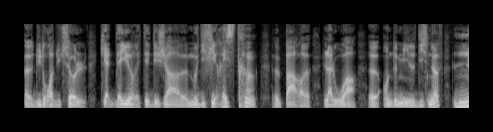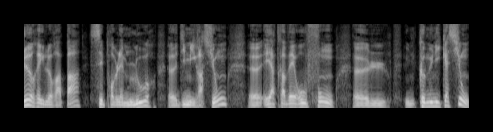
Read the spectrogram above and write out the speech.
du droit du sol, qui a d'ailleurs été déjà euh, modifiée, restreint euh, par la loi en 2019, ne réglera pas ces problèmes lourds d'immigration et à travers au fond une communication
